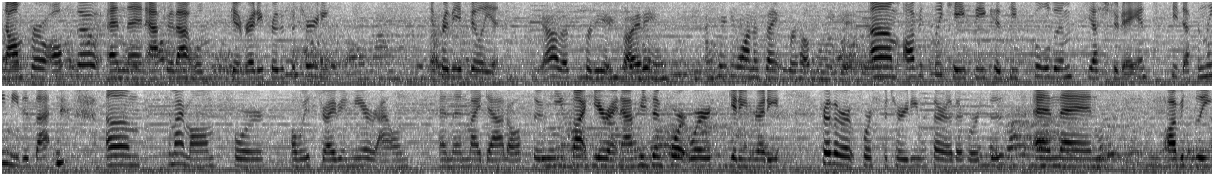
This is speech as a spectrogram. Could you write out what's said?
non-pro also, and then after that we'll just get ready for the futurity and for the affiliate. Yeah, that's pretty exciting. Who do you want to thank for helping you get here? Um, obviously Casey, because he schooled him yesterday, and he definitely needed that. um, to my mom for always driving me around, and then my dad also. He's not here right now. He's in Fort Worth getting ready for the rope horse futurity with our other horses, and then obviously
